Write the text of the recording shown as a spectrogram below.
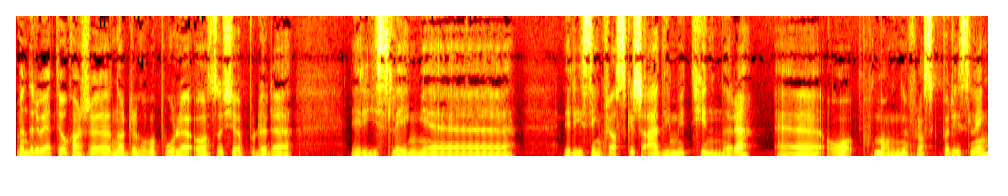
Men dere vet jo kanskje når dere går på polet og så kjøper dere Riesling eh, Riesling-flasker, så er de mye tynnere. Eh, og på magnumflaske på Riesling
